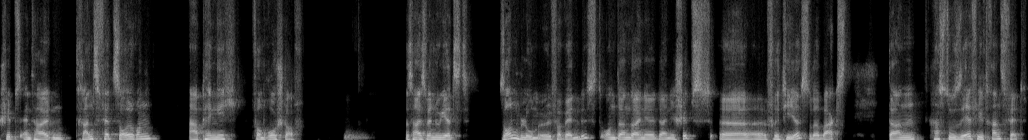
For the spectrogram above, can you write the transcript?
Chips enthalten Transfettsäuren abhängig vom Rohstoff. Das heißt, wenn du jetzt Sonnenblumenöl verwendest und dann deine, deine Chips äh, frittierst oder backst, dann hast du sehr viel Transfett.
